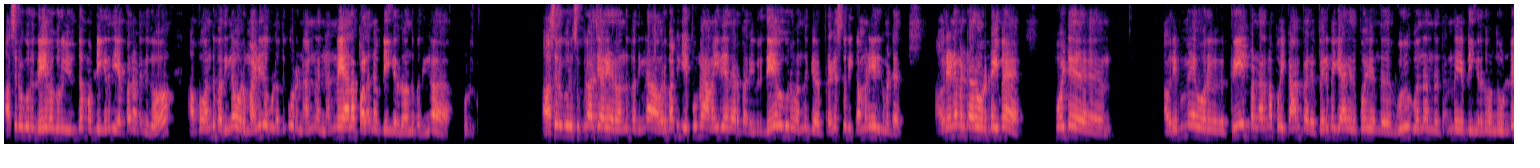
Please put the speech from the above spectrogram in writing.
அசுரகுரு தேவகுரு யுத்தம் அப்படிங்கிறது எப்ப நடக்குதோ அப்ப வந்து பாத்தீங்கன்னா ஒரு மனித குலத்துக்கு ஒரு நன்மை நன்மையான பலன் அப்படிங்கறது வந்து பாத்தீங்கன்னா கொடுக்கும். அசுரகுரு சுக்கராச்சாரியார் வந்து பாத்தீங்கன்னா அவர் பாட்டுக்கு எப்பவுமே அமைதியா தான் இருப்பாரு. இவர் தேவகுரு வந்து பிரகஸ்பதி கம்மனே இருக்க மாட்டார். அவர் என்ன பண்ணிட்டாரு? ஒரு டைம் போயிட்டு அவர் எப்பவுமே ஒரு கிரியேட் பண்ணாருன்னா போய் காமிப்பாரு. பெருமைக்காக இது போய் அந்த குருவுக்கு வந்து அந்த தன்மை அப்படிங்கிறது வந்து உண்டு.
